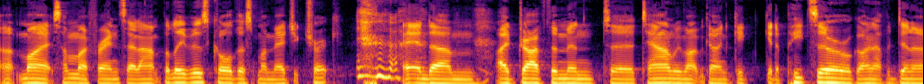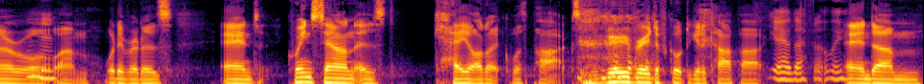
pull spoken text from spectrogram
uh, my some of my friends that aren't believers call this my magic trick, and um, I drive them into town. We might be going to get, get a pizza or going out for dinner or um, whatever it is. And Queenstown is chaotic with parks. It's very, very difficult to get a car park. Yeah, definitely. And um,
